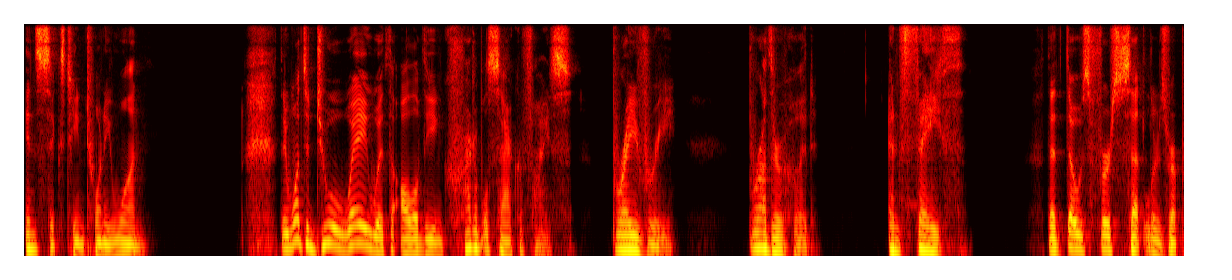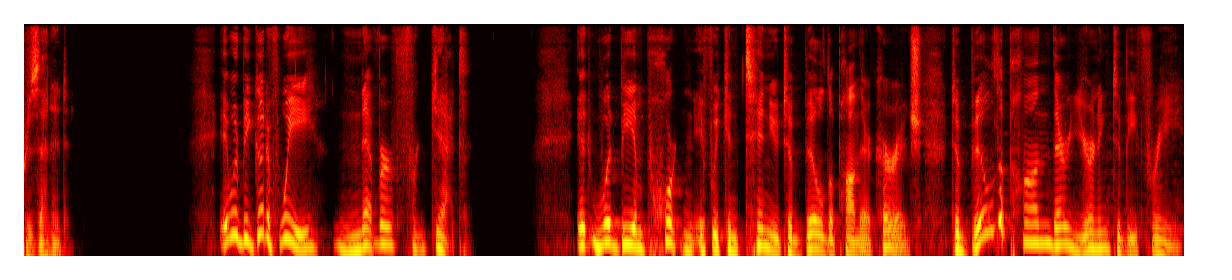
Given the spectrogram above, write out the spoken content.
in 1621. They want to do away with all of the incredible sacrifice, bravery, brotherhood, and faith that those first settlers represented. It would be good if we never forget. It would be important if we continue to build upon their courage, to build upon their yearning to be free,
